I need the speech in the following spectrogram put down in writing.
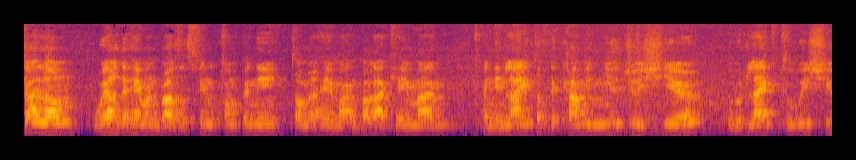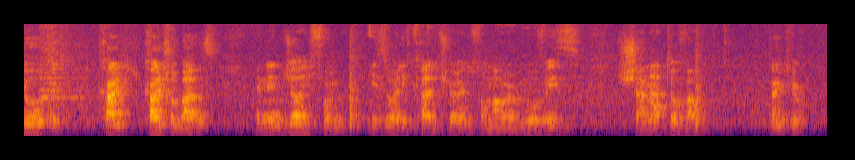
Shalom, we are the Heymann Brothers Film Company, Tomer Heymann, Barak Heymann, and in light of the coming new Jewish year, we would like to wish you a cultural culture buzz. and enjoy from Israeli culture and from our movies. Shana Tova. Thank you.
